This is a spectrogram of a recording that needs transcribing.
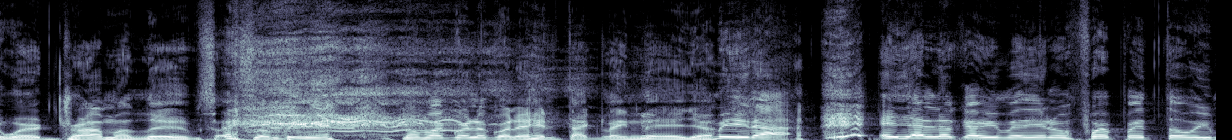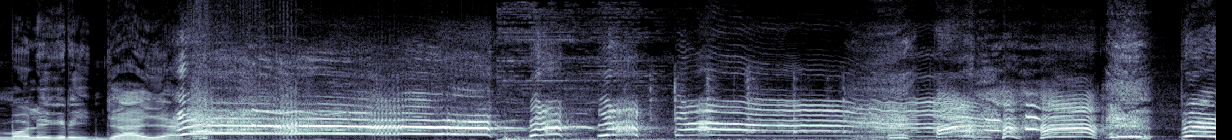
where drama lives. Something, no me acuerdo cuál es el tagline de ella. Mira, ellas lo que a mí me dieron fue pues Toby Molly Green Yaya. Pero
